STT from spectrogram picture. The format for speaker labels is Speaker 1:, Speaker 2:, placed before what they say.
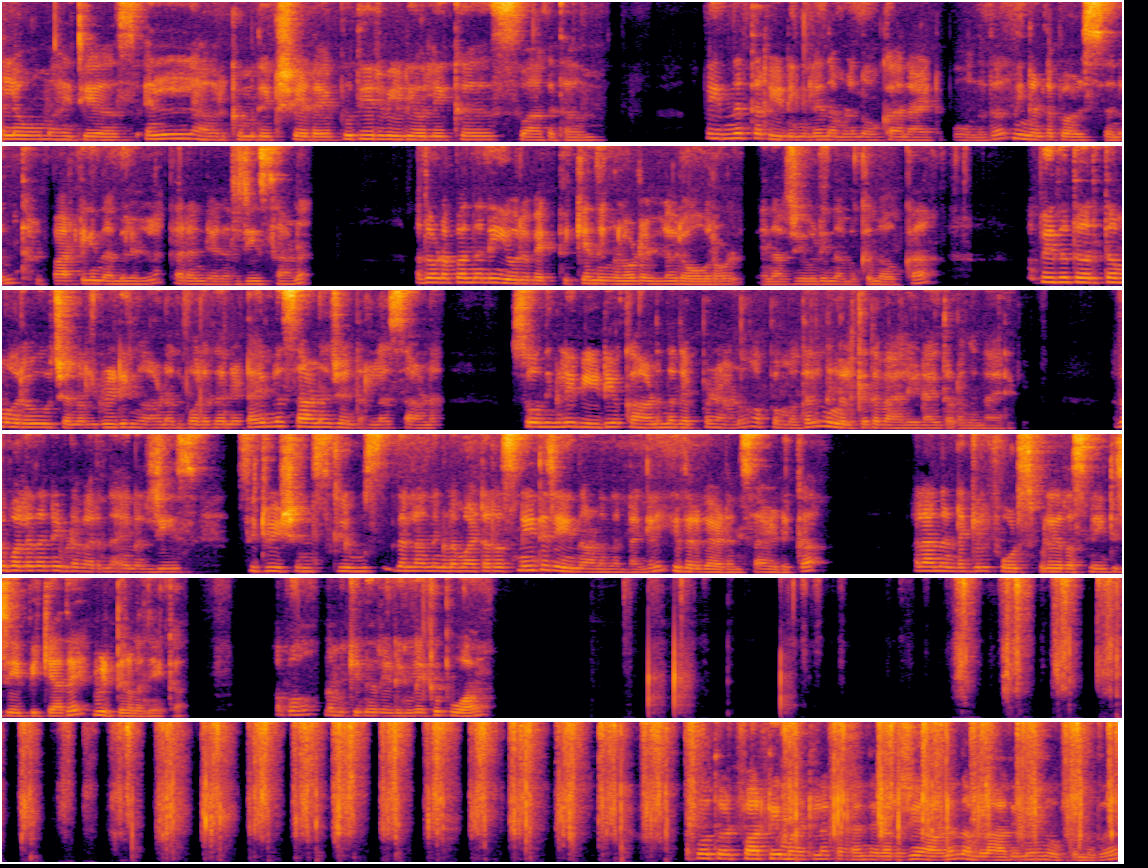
Speaker 1: Hello my dears എല്ലാവർക്കും ദീക്ഷയുടെ പുതിയൊരു വീഡിയോയിലേക്ക് സ്വാഗതം. അപ്പോൾ ഇന്നത്തെ റീഡിങ്ങിൽ നമ്മൾ നോക്കാനായിട്ട് പോകുന്നത് നിങ്ങളുടെ പേഴ്സണും തേർഡ് പാർട്ടിയും തമ്മിലുള്ള കറണ്ട് എനർജീസ് ആണ്. അതോടൊപ്പം തന്നെ ഈ ഒരു വ്യക്തിക്ക് നിങ്ങളോടുള്ള ഒരു ഓവറോൾ എനർജി കൂടി നമുക്ക് നോക്കാം. അപ്പോൾ ഇത് തീർത്തും ഒരു ജനറൽ റീഡിംഗ് ആണ്. അതുപോലെ തന്നെ ടൈംലെസ് ആണ് ജെൻഡർലെസ് ആണ്. സോ നിങ്ങൾ ഈ വീഡിയോ കാണുന്നത് എപ്പോഴാണോ അപ്പം മുതൽ നിങ്ങൾക്കിത് വാലിഡായി തുടങ്ങുന്നതായിരിക്കും. അതുപോലെ തന്നെ ഇവിടെ വരുന്ന എനർജീസ് സിറ്റുവേഷൻസ് ക്ലൂസ് ഇതെല്ലാം നിങ്ങളുമായിട്ട് റെസ്നേറ്റ് ചെയ്യുന്നതാണെന്നുണ്ടെങ്കിൽ ഇതൊരു ഗൈഡൻസ് ആയി എടുക്കുക. അല്ലാന്നുണ്ടെങ്കിൽ ഫോഴ്സ്ഫുള്ളി റെസ്നേറ്റ് ചെയ്യിപ്പിക്കാതെ വിട്ട് കളഞ്ഞേക്കാം അപ്പോൾ നമുക്കിന്ന് റീഡിങ്ങിലേക്ക് പോവാം. അപ്പോൾ തേർഡ് പാർട്ടിയുമായിട്ടുള്ള കറണ്ട് എനർജിയാണ് നമ്മൾ ആദ്യമേ നോക്കുന്നത്.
